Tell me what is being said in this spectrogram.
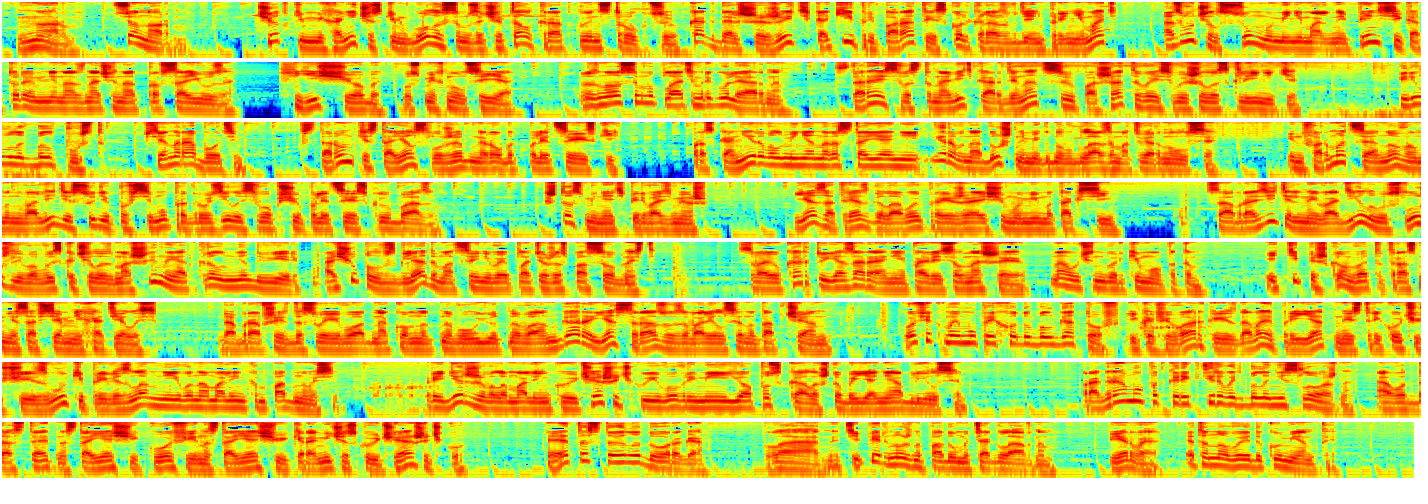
«Норм. Все норм». Четким механическим голосом зачитал краткую инструкцию, как дальше жить, какие препараты и сколько раз в день принимать, озвучил сумму минимальной пенсии, которая мне назначена от профсоюза. «Еще бы», — усмехнулся я. «Взносы мы платим регулярно». Стараясь восстановить координацию, пошатываясь, вышел из клиники. Переулок был пуст, все на работе. В сторонке стоял служебный робот-полицейский. Просканировал меня на расстоянии и, равнодушно мигнув глазом, отвернулся. Информация о новом инвалиде, судя по всему, прогрузилась в общую полицейскую базу. Что с меня теперь возьмешь? Я затряс головой проезжающему мимо такси. Сообразительный водила услужливо выскочил из машины и открыл мне дверь, ощупал взглядом, оценивая платежеспособность. Свою карту я заранее повесил на шею, научен горьким опытом – Идти пешком в этот раз мне совсем не хотелось. Добравшись до своего однокомнатного уютного ангара, я сразу завалился на топчан. Кофе к моему приходу был готов, и кофеварка, издавая приятные стрекочущие звуки, привезла мне его на маленьком подносе. Придерживала маленькую чашечку и вовремя ее опускала, чтобы я не облился. Программу подкорректировать было несложно, а вот достать настоящий кофе и настоящую керамическую чашечку – это стоило дорого – Ладно, теперь нужно подумать о главном. Первое – это новые документы.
